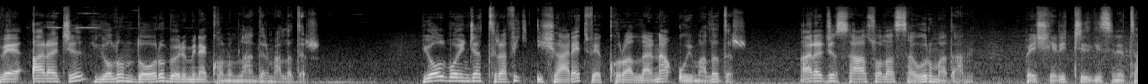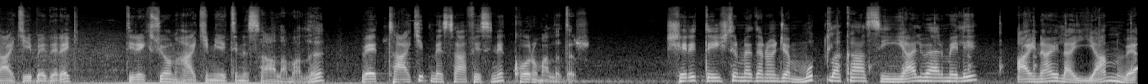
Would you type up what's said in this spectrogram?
ve aracı yolun doğru bölümüne konumlandırmalıdır. Yol boyunca trafik işaret ve kurallarına uymalıdır. Aracı sağa sola savurmadan ve şerit çizgisini takip ederek direksiyon hakimiyetini sağlamalı ve takip mesafesini korumalıdır. Şerit değiştirmeden önce mutlaka sinyal vermeli, aynayla yan ve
